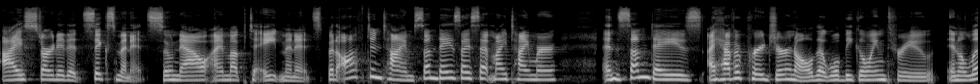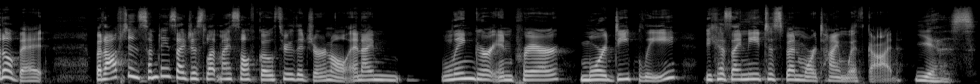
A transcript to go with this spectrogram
I started at six minutes. So now I'm up to eight minutes. But oftentimes, some days I set my timer, and some days I have a prayer journal that we'll be going through in a little bit. But often, some days I just let myself go through the journal and I linger in prayer more deeply because I need to spend more time with God. Yes,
